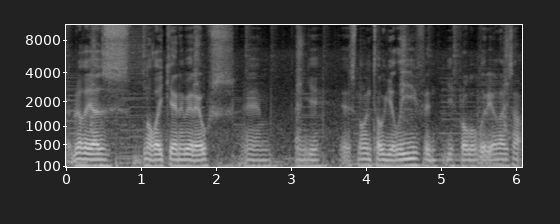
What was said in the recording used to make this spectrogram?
it really is not like anywhere else um, and you, it's not until you leave and you probably realise that.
